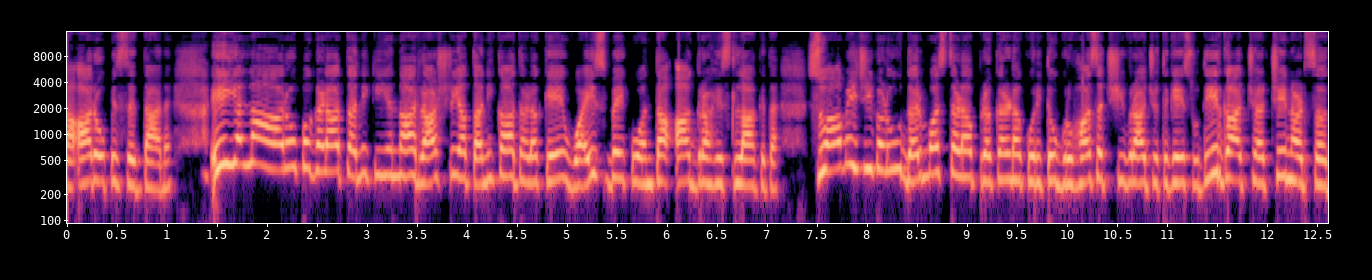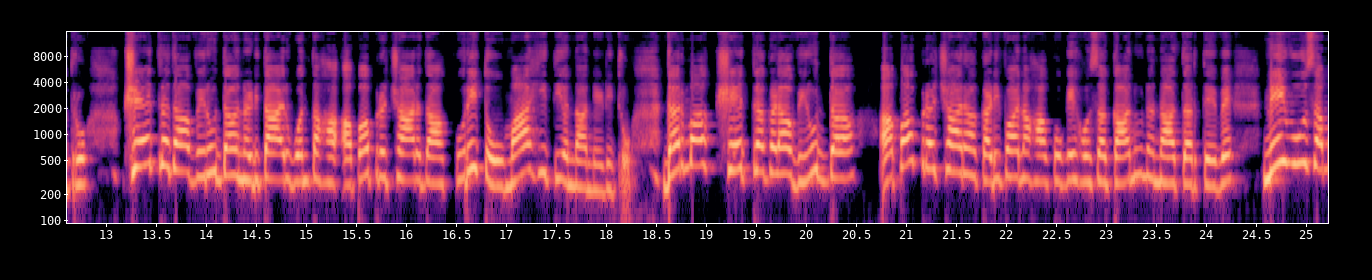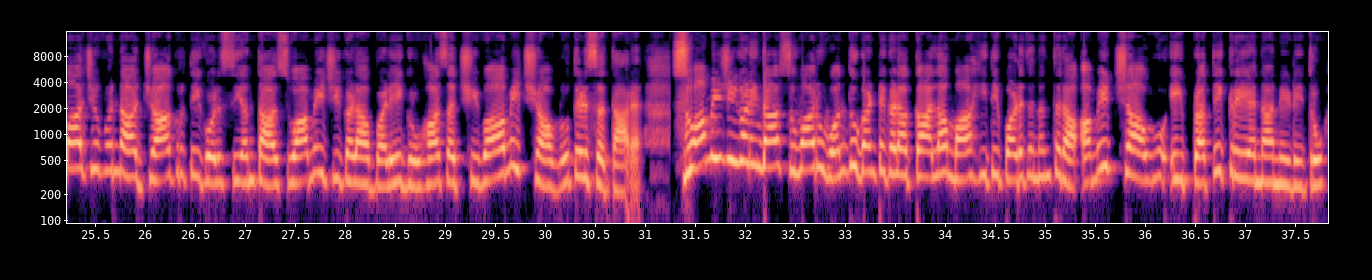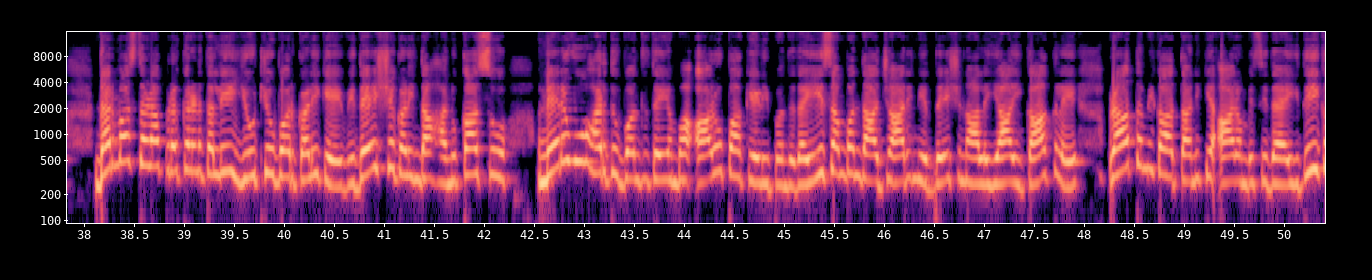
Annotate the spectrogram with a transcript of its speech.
ಆರೋಪಿಸಿದ್ದಾನೆ ಈ ಎಲ್ಲ ಆರೋಪಗಳ ತನಿಖೆಯನ್ನ ರಾಷ್ಟ್ರೀಯ ತನಿಖಾ ದಳಕ್ಕೆ ವಹಿಸಬೇಕು ಅಂತ ಆಗ್ರಹಿಸಲಾಗಿದೆ. ಸ್ವಾಮೀಜಿಗಳು ಧರ್ಮಸ್ಥಳ ಪ್ರಕರಣ ಕುರಿತು ಗೃಹ ಸಚಿವರ ಜೊತೆಗೆ ಸುದೀರ್ಘ ಚರ್ಚೆ ನಡೆಸಿದ್ರು. ಕ್ಷೇತ್ರದ ವಿರುದ್ಧ ನಡೀತಾ ಇರುವಂತಹ ಅಪಪ್ರಚಾರದ ಕುರಿತು ಮಾಹಿತಿಯನ್ನ ನೀಡಿದ್ರು. ಧರ್ಮ ಕ್ಷೇತ್ರಗಳ ವಿರುದ್ಧ ಅಪಪ್ರಚಾರ, ಕಡಿವಾಣ ಹಾಕೋಕೆ ಹೊಸ ಕಾನೂನನ್ನ ತರ್ತೇವೆ. ನೀವು ಸಮಾಜವನ್ನ ಜಾಗೃತಿಗೊಳಿಸಿ ಅಂತ ಸ್ವಾಮೀಜಿಗಳ ಬಳಿ ಗೃಹ ಸಚಿವ ಅಮಿತ್ ಶಾ ಅವರು ತಿಳಿಸಿದ್ದಾರೆ. ಸ್ವಾಮೀಜಿಗಳಿಂದ ಸುಮಾರು ಒಂದು ಗಂಟೆಗಳ ಕಾಲ ಮಾಹಿತಿ ಪಡೆದ ನಂತರ ಅಮಿತ್ ಶಾ ಅವರು ಈ ಪ್ರತಿಕ್ರಿಯೆಯನ್ನ ನೀಡಿದ್ರು. ಧರ್ಮಸ್ಥಳ ಪ್ರಕರಣದಲ್ಲಿ ಯೂಟ್ಯೂಬರ್ಗಳಿಗೆ ವಿದೇಶಗಳಿಂದ ಹಣಕಾಸು ನೆರವು ಹರಿದು ಬಂದಿದೆ ಎಂಬ ಆರೋಪ ಕೇಳಿ ಬಂದಿದೆ. ಈ ಸಂಬಂಧ ಜಾರಿ ನಿರ್ದೇಶನಾಲಯ ಈಗಾಗಲೇ ಪ್ರಾಥಮಿಕ ತನಿಖೆ ಆರಂಭಿಸಿದೆ. ಇದೀಗ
